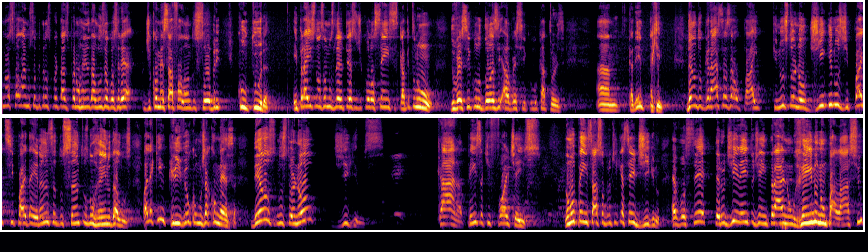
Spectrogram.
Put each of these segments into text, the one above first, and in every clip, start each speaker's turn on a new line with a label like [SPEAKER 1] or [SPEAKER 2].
[SPEAKER 1] nós falarmos sobre transportados para um reino da luz, eu gostaria de começar falando sobre cultura. E para isso nós vamos ler o texto de Colossenses, capítulo 1, do versículo 12 ao versículo 14. Ah, cadê? Aqui. Dando graças ao Pai que nos tornou dignos de participar da herança dos santos no reino da luz. Olha que incrível como já começa. Deus nos tornou dignos. Cara, pensa que forte é isso. Vamos pensar sobre o que é ser digno. É você ter o direito de entrar num reino, num palácio,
